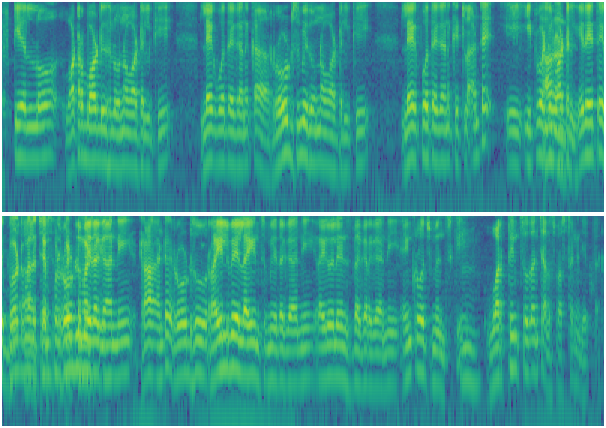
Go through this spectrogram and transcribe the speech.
ఎఫ్టీఎల్లో వాటర్ బాడీస్లో ఉన్న వాటికి లేకపోతే కనుక రోడ్స్ మీద ఉన్న వాటికి లేకపోతే కనుక ఇట్లా అంటే ఇటువంటి వాటికి ఏదైతే రోడ్డు మీద రోడ్ల మీద కానీ ట్రా అంటే రోడ్స్ రైల్వే లైన్స్ మీద కానీ రైల్వే లైన్స్ దగ్గర కానీ ఎంక్రోచ్మెంట్స్కి వర్తించదని చాలా స్పష్టంగా చెప్పారు.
